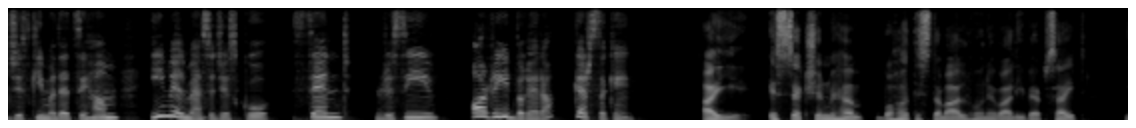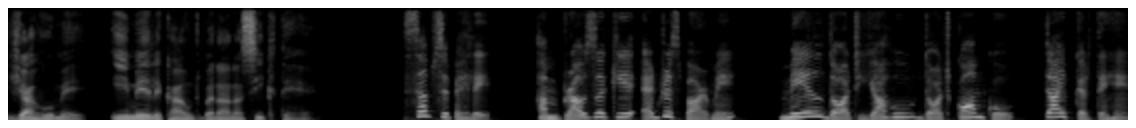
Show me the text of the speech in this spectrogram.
جس کی مدد سے ہم ای میل میسیجز کو سینڈ ریسیو اور ریڈ وغیرہ کر سکیں آئیے اس سیکشن میں ہم بہت استعمال ہونے والی ویب سائٹ یاہو میں ای میل اکاؤنٹ بنانا سیکھتے ہیں۔ سب سے پہلے ہم براؤزر کے ایڈریس بار میں mail dot Yahoo dot com کو ٹائپ کرتے ہیں۔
